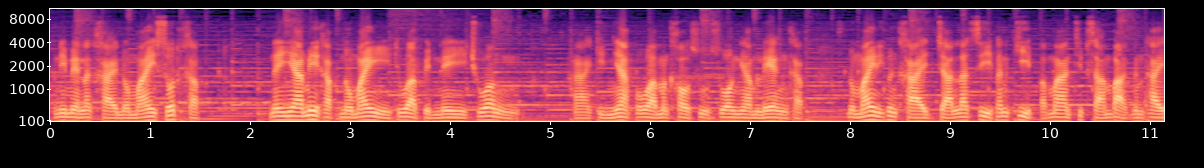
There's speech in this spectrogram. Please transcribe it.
อันนี้เป็นร้านขายหน่อไม้สดครับ ในยามนี้ครับหน่อไม้ที่ว่าเป็นในช่วงหากินยากเพราะว่ามันเข้าสู่ช่วงยามแรงครับหน่อไม้นี่เพิ่งขายจานละ4,000กีบประมาณ 13 บาทเงินไทย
